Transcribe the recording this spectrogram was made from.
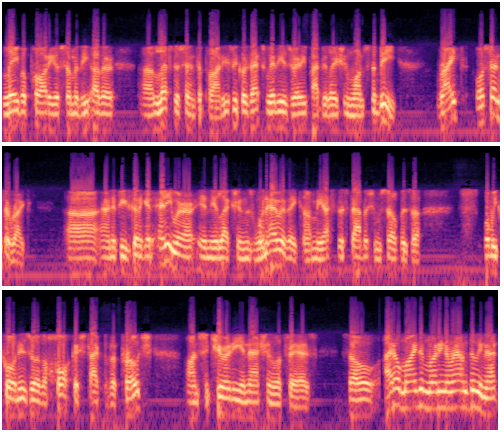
Labor Party or some of the other uh, left of center parties, because that's where the Israeli population wants to be, right or center right. Uh, and if he's going to get anywhere in the elections, whenever they come, he has to establish himself as a what we call in Israel the hawkish type of approach on security and national affairs. So I don't mind him running around doing that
